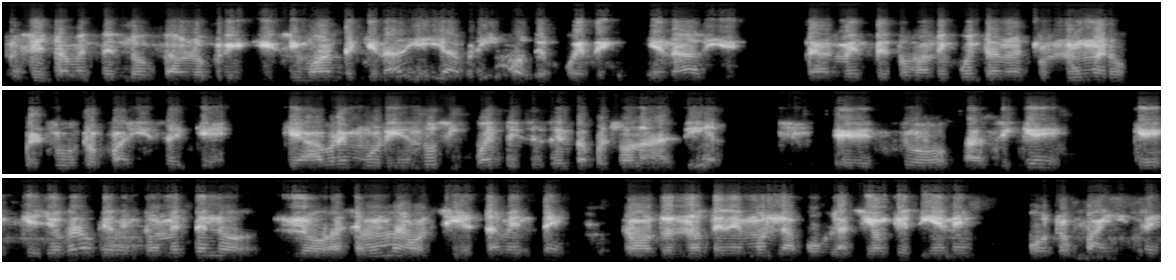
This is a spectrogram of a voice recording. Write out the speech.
Pero ciertamente el lockdown lo hicimos antes que nadie y abrimos después de que nadie, realmente tomando en cuenta nuestros números versus otros países que, que abren muriendo 50 y 60 personas al día. Esto, así que, que, que yo creo que eventualmente lo, lo hacemos mejor. Ciertamente nosotros no tenemos la población que tienen otros países.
